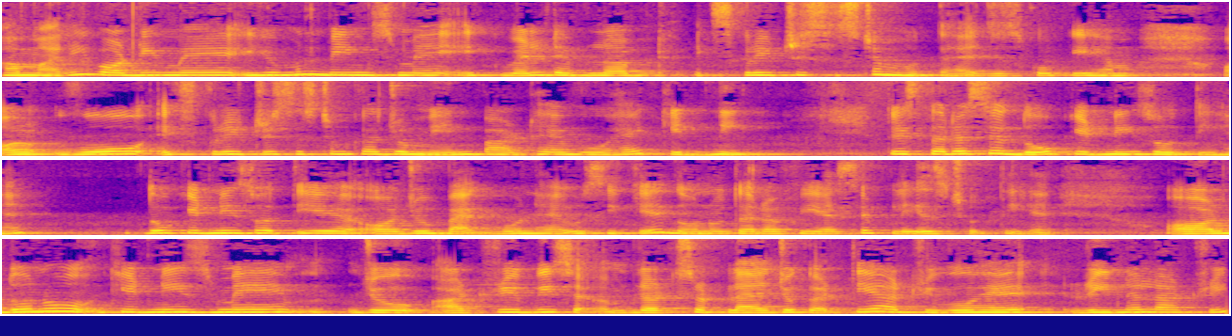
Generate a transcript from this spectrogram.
हमारी बॉडी में ह्यूमन बींग्स में एक वेल डेवलप्ड एक्सक्रीटरी सिस्टम होता है, जिसको कि हम, और वो एक्सक्रीटरी सिस्टम का जो मेन पार्ट है, वो है किडनी तो इस तरह से दो किडनीज होती हैं। दो किडनीज होती है और जो बैकबोन है, उसी के दोनों तरफ़ ही ऐसे प्लेस्ड होती है। और दोनों किडनीज में जो आर्टरी भी ब्लड सप्लाई जो करती है आर्टरी वो है रीनल आर्टरी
